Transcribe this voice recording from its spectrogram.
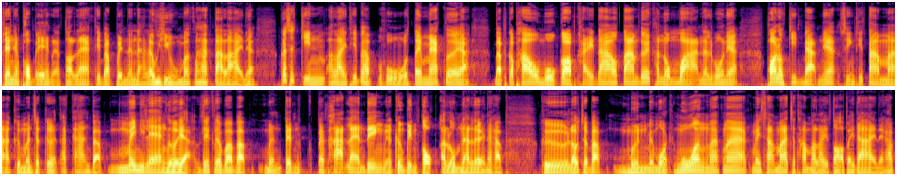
เช่นอย่างผมเองเนี่ยตอนแรกที่แบบเว้นนานๆแล้วหิวมากๆตาลายเนี่ย ก็จะกินอะไรที่แบบโหเต็มแม็กเลยอะ่ะแบบกะเพราหมูกรอบไข่ดาวตามด้วยขนมหวานอะไรพวกเนี้ยพอเรากินแบบเนี้ยสิ่งที่ตามมาคือมันจะเกิดอาการแบบไม่มีแรงเลยอะ่ะเรียกได้ว่าแบบเหมือนเป็นแบบ hard landing เครื่องบินตกอารมณ์นั้นเลยนะครับ คือเราจะแบบมึนไปหมดง่วงมากๆ ไม่สามารถจะทำอะไรต่อไปได้นะครับ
